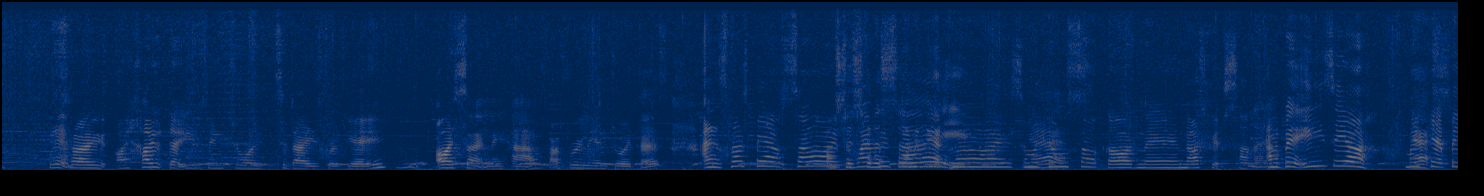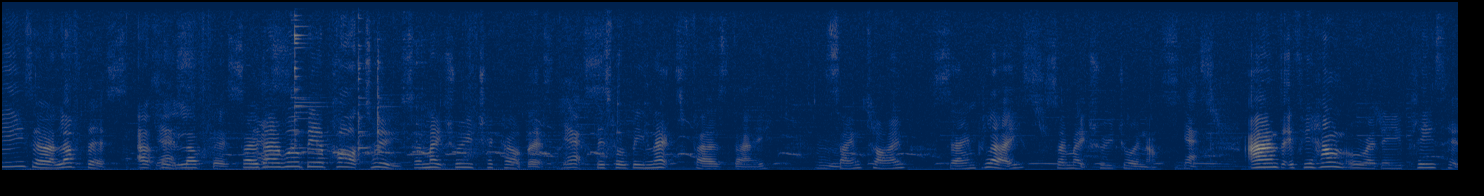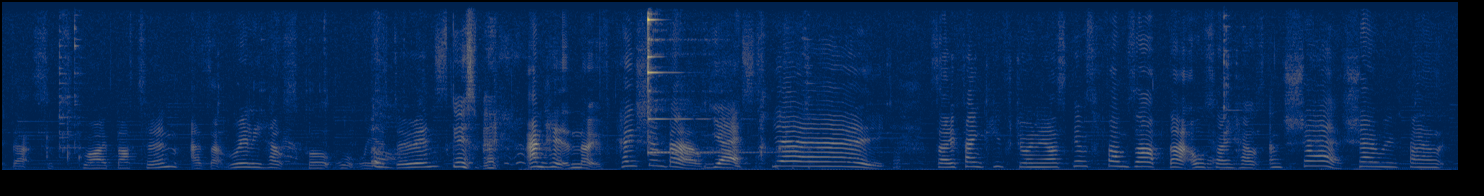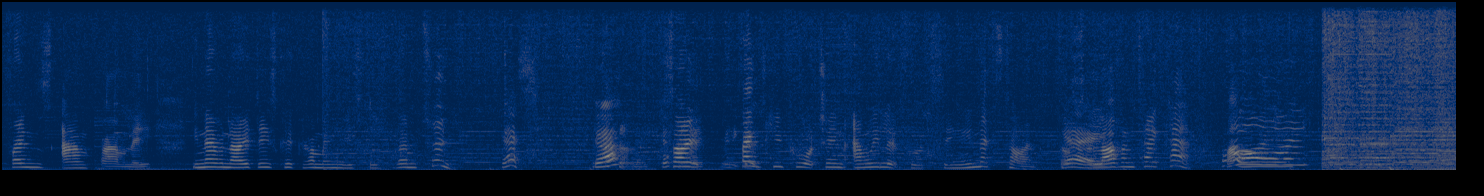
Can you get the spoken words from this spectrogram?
Brilliant. So I hope that you've enjoyed today's review. Mm. I certainly have. I've really enjoyed this. And it's nice to be outside. the weather's gonna get say. nice and we can all start gardening. Nice bit sunny. And a bit easier. Make Yes. it bit easier. I love this. Absolutely Yes. love this. So Yes. there will be a part two. So make sure you check out this. Yes. This will be next Thursday, Mm. same time, same place. So make sure you join us. Yes. And if you haven't already, please hit that subscribe button as that really helps support what we are Oh. doing. Excuse me. And hit the notification bell. Yes. Yay! So thank you for joining us. Give us a thumbs up. That also helps. And share. Share with fam- friends and family. You never know. These could come in useful for them too. Yes. Yeah? Definitely. So really thank good. you for watching and we look forward to seeing you next time. Lots Yay. of love and take care. Bye. Bye.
